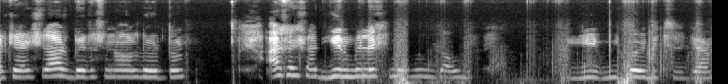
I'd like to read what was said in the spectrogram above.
Arkadaşlar birisini öldürdüm. Arkadaşlar 20 leşim olunca o- y- videoyu bitireceğim.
